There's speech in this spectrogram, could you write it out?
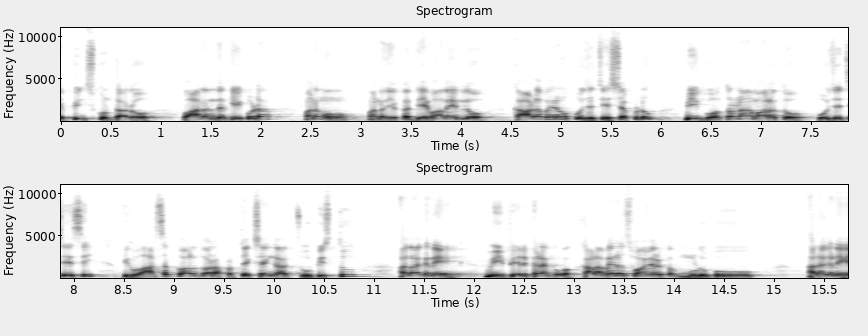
చెప్పించుకుంటారో వారందరికీ కూడా మనము మన యొక్క దేవాలయంలో కాళభైరవ పూజ చేసేటప్పుడు మీ గోత్రనామాలతో పూజ చేసి మీకు వాట్సాప్ కాల్ ద్వారా ప్రత్యక్షంగా చూపిస్తూ అలాగనే మీ పేరు పైన ఒక కాళభైరవ స్వామి యొక్క ముడుపు అలాగనే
